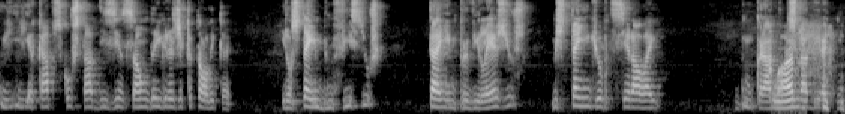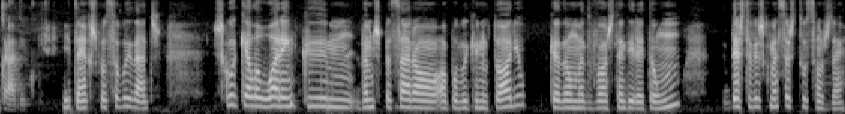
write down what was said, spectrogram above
e, e acabe-se com o estado de isenção da Igreja Católica. Eles têm benefícios, têm privilégios, mas têm que obedecer à lei democrática, claro. Estado de Direito Democrático. e têm responsabilidades. Chegou aquela hora em que hum, vamos passar ao, ao público notório, cada uma de vós tem direito a um. Desta vez começas tu, São José.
